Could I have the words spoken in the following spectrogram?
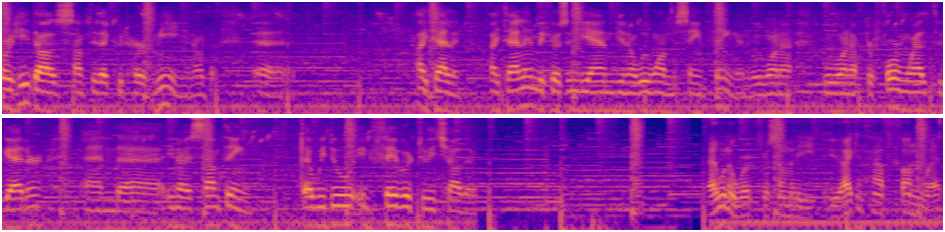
or, he does something that could hurt me you know but uh, I tell him. I tell him because in the end you know we want the same thing and we want to we want to perform well together. And uh, you know it's something that we do in favor to each other. I want to work for somebody who I can have fun with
